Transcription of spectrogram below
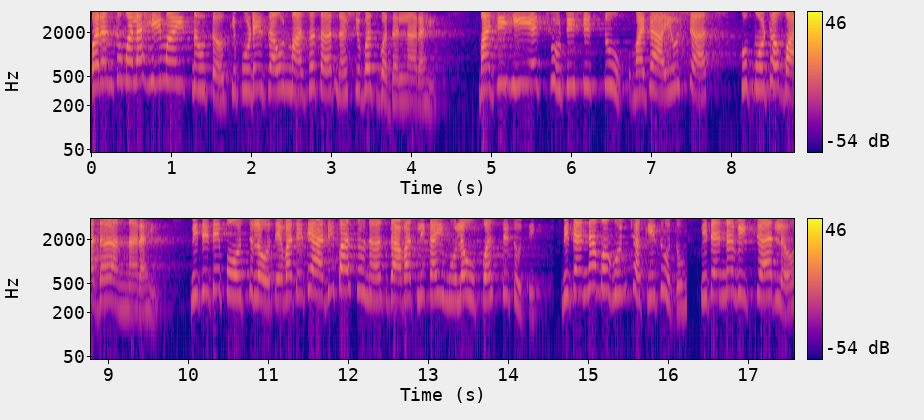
परंतु मला हे माहीत नव्हतं की पुढे जाऊन माझं तर नशीबच बदलणार आहे. माझी ही एक छोटीशी चूक माझ्या आयुष्यात खूप मोठं वादळ आणणार आहे. मी तिथे पोहोचलो तेव्हा तिथे आधीपासूनच गावातली काही मुलं उपस्थित होती. मी त्यांना बघून चकित होतो. मी त्यांना विचारलं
